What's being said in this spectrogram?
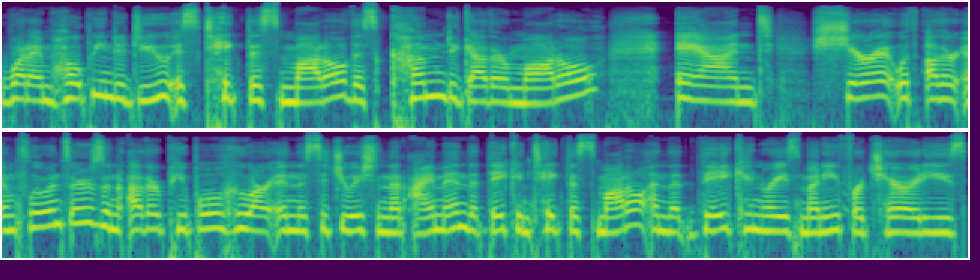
what I'm hoping to do is take this model, this come together model and share it with other influencers and other people who are in the situation that I'm in that they can take this model and that they can raise money for charities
